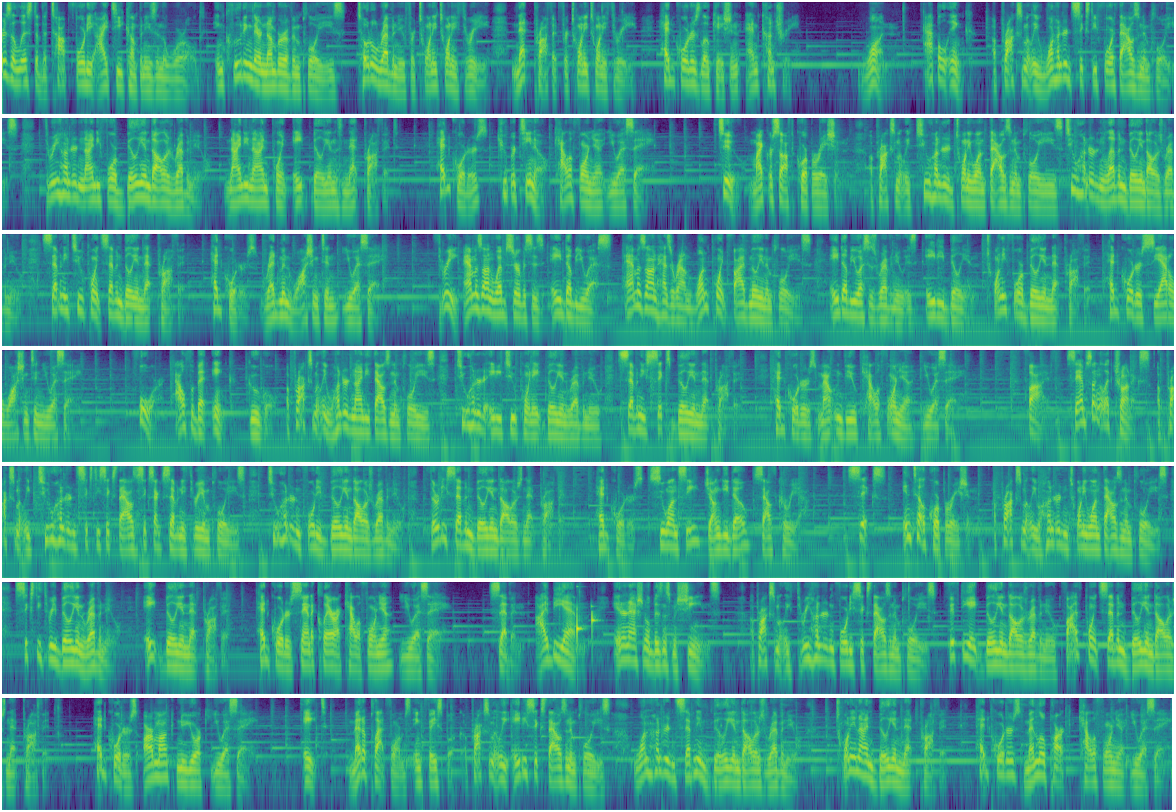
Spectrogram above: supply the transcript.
Here is a list of the top 40 IT companies in the world, including their number of employees, total revenue for 2023, net profit for 2023, headquarters location, and country. 1. Apple Inc., approximately 164,000 employees, $394 billion revenue, 99.8 billion net profit. Headquarters, Cupertino, California, USA. 2. Microsoft Corporation, approximately 221,000 employees, $211 billion revenue, 72.7 billion net profit. Headquarters, Redmond, Washington, USA. 3. Amazon Web Services AWS. Amazon has around 1.5 million employees. AWS's revenue is 80 billion, 24 billion net profit. Headquarters Seattle, Washington, USA. 4. Alphabet Inc. Google. Approximately 190,000 employees, 282.8 billion revenue, 76 billion net profit. Headquarters Mountain View, California, USA. 5. Samsung Electronics, approximately 266,673 employees, $240 billion revenue, $37 billion net profit. Headquarters Suwon-si, Gyeonggi-do, South Korea. 6. Intel Corporation, approximately 121,000 employees, 63 billion revenue, 8 billion net profit. Headquarters Santa Clara, California, USA. 7. IBM, International Business Machines, approximately 346,000 employees, $58 billion revenue, $5.7 billion net profit. Headquarters Armonk, New York, USA. 8. Meta Platforms Inc. Facebook, approximately 86,000 employees, $170 billion revenue, 29 billion net profit. Headquarters Menlo Park, California, USA.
